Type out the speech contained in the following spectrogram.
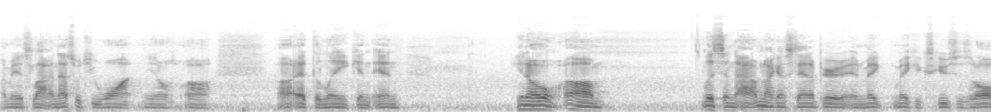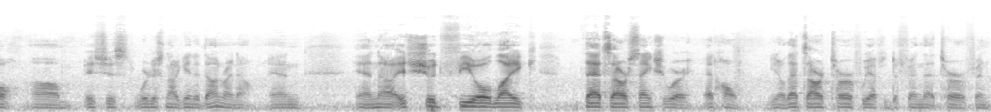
I mean, it's loud, and that's what you want, you know, uh, uh, at the Linc. And, and you know, um, listen, I'm not going to stand up here and make make excuses at all. Um, it's just we're just not getting it done right now, and and uh, it should feel like that's our sanctuary at home. You know, that's our turf. We have to defend that turf, and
